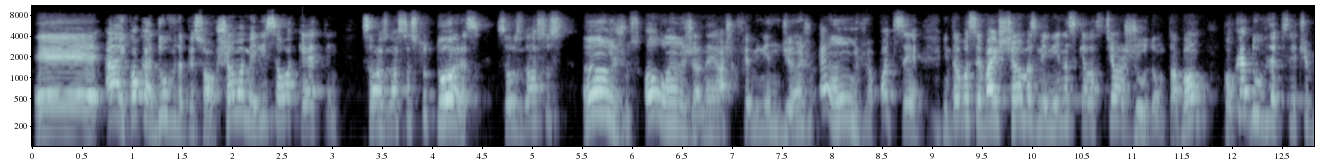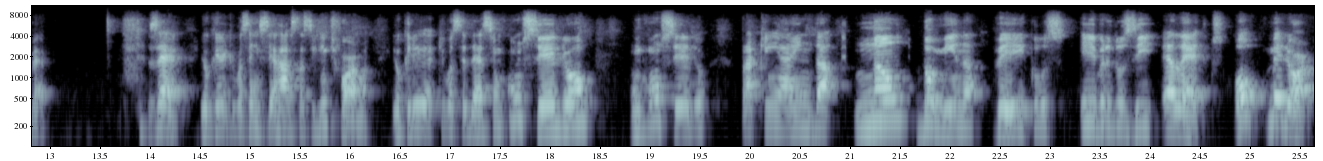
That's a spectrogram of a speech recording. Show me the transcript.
É... Ah, e qualquer dúvida, pessoal, chama a Melissa ou a Ketten. São as nossas tutoras, são os nossos anjos, ou anja, né? Acho que o feminino de anjo é anja, pode ser. Então você vai e chama as meninas que elas te ajudam, tá bom? Qualquer dúvida que você tiver. Zé, eu queria que você encerrasse da seguinte forma. Eu queria que você desse um conselho, um conselho para quem ainda não domina veículos híbridos e elétricos. Ou melhor,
